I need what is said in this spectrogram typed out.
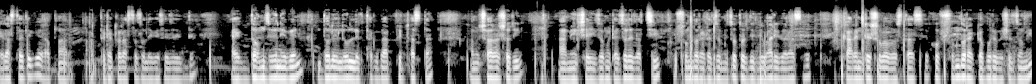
এই রাস্তা থেকে আপনার আট ফিট একটা রাস্তা চলে গেছে যে দিয়ে। একদম যে নেবেন, দলিল উল্লেখ থাকবে আট ফিট রাস্তা। আমি সরাসরি, আমি সেই জমিটা চলে যাচ্ছি। খুব সুন্দর একটা জমি, চতুর্দিকে বাড়িঘর আছে কারেন্টের সুব্যবস্থা আছে, খুব সুন্দর একটা পরিবেশের জমি।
